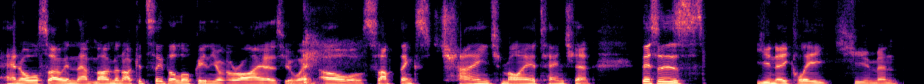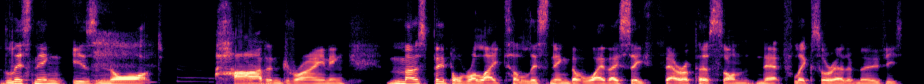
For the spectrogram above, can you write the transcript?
and also in that moment, I could see the look in your eye as you went, "Oh, something's changed my attention." This is uniquely human. Listening is not hard and draining. Most people relate to listening the way they see therapists on Netflix or at a movies.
